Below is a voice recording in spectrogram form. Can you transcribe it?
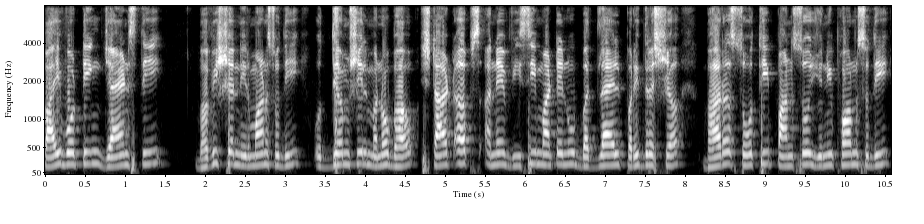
પાઇવોટિંગ જાયન્ટ્સથી ભવિષ્ય નિર્માણ સુધી ઉદ્યમશીલ મનોભાવ, સ્ટાર્ટઅપ્સ અને વીસી માટેનું બદલાયેલ પરિદૃશ્ય ભારત સોથી પાંચસો યુનિફોર્મ સુધી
